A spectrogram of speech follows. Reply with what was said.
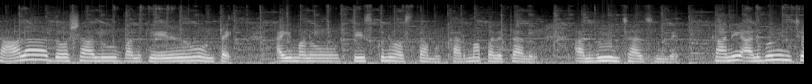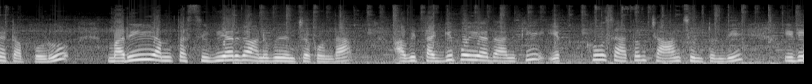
చాలా దోషాలు మనకి ఏమేమో ఉంటాయి. అవి మనం తీసుకుని వస్తాము. కర్మ ఫలితాలు అనుభవించాల్సిందే. కానీ అనుభవించేటప్పుడు మరీ అంత సివియర్గా అనుభవించకుండా అవి తగ్గిపోయేదానికి ఎక్కువ శాతం ఛాన్స్ ఉంటుంది. ఇది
